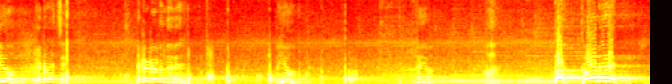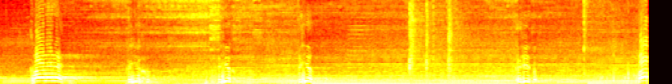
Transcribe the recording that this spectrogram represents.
ஐயோ என்னாச்சு என்ன நடந்தது? ஐயோ. ஐயோ. காவலரே. காவலரே. ஐயோ. ஐயோ. ஐயோ. ஐயோ. ஆ!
